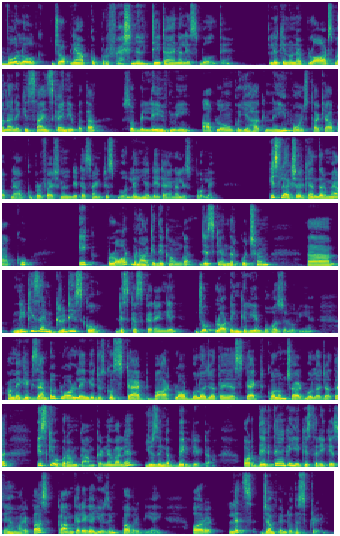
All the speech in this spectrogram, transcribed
वो लोग जो अपने आप को प्रोफेशनल डेटा एनालिस्ट बोलते हैं। लेकिन उन्हें प्लॉट्स बनाने की साइंस का ही नहीं पता। सो बिलीव मी आप लोगों को यह हक नहीं पहुँचता कि आप अपने आप को प्रोफेशनल डेटा साइंटिस्ट बोलें या डेटा एनालिस्ट बोलें। इस लेक्चर के अंदर मैं आपको एक प्लॉट बना के दिखाऊँगा, जिसके अंदर कुछ हम नीटीज़ एंड ग्रिटीज़ को डिस्कस करेंगे, जो प्लॉटिंग के लिए बहुत ज़रूरी हैं। हम एक एग्ज़ाम्पल प्लॉट लेंगे, जिसको स्टैक्ट बार प्लॉट बोला जाता है या स्टैक्ट कॉलम चार्ट बोला जाता है। इसके ऊपर हम काम करने वाले हैं यूजिंग अ बिग डेटा और देखते हैं कि ये किस तरीके से हमारे पास काम करेगा यूजिंग पावर बीआई और let's jump in to the screen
